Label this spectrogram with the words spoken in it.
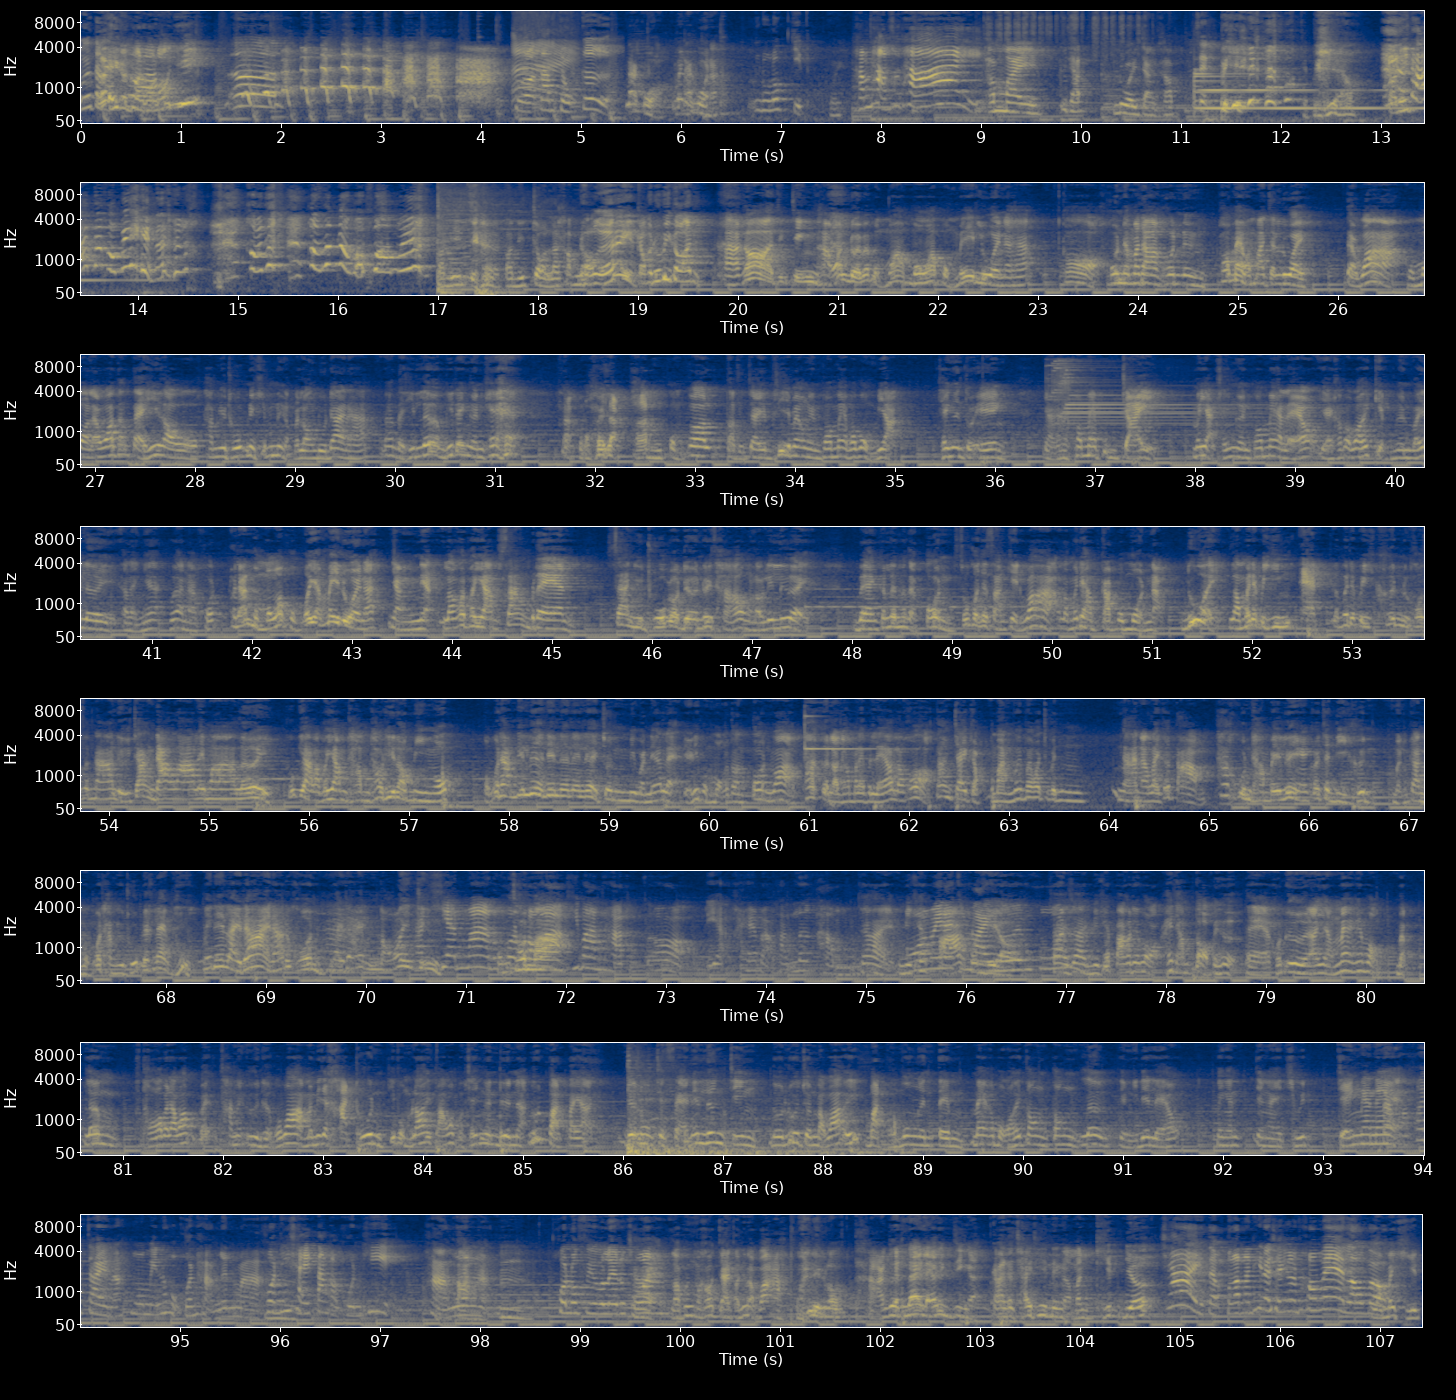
อุ๊ยแต่เฮ้ยกันก่อนหัวเราะยี่เออหัวเราะตามโจ๊กเกอร์น่ากลัว ไม่น่ากลัวนะ ดูโรคจิตเฮ้ย คำถามสุดท้าย ทำไมพี่ทัศน์รวยจังครับเจ็ดปีเจ็ดปีแล้ว ตอนนี้ ถ้าเขาไม่เห็นนะ เขาจะเขาจะกลับมาฟังไหมตอนนี้ตอนนี้จนแล้วครับน้องเอ้ยกลับมาดูพี่ก่อนอ่าก็จริงๆหาว่ารวยไหมผมว่ามองว่าผมไม่ได้รวยนะฮะก็คนธรรมดาคนหนึ่งพ่อแม่ผมอาจจะรวย แต่ว่าผมบอกแล้วว่าตั้งแต่ที่เราทำ YouTube ในคลิปหนึ่งไปลองดูได้นะฮะตั้งแต่ที่เริ่มที่ได้เงินแค่หลักร้อยหลักพัน ผมก็ตัดสินใจที่จะไม่เอาเงินพ่อแม่เพราะผมอยากใช้เงินตัวเอง อยากให้พ่อแม่ภูมิใจ ไม่อยากใช้เงินพ่อแม่แล้วอยากให้เขาแบบว่าให้เก็บเงินไว้เลยอะไรเงี้ยเพื่ออนาคตเพราะฉะนั้นผมมองว่าผมก็ยังไม่รวยนะ อย่างเนี้ยเราก็พยายามสร้างแบรนด์ สร้าง YouTube เราเดินด้วยเท้าของเราเรื่อยๆ แบรนด์ก็เริ่มตั้งแต่ต้นทุกคนจะสังเกตว่าเราไม่ได้ทำการโปรโมทหนักด้วย เราไม่ได้ไปยิงแอดเราไม่ได้ไปขึ้นโฆษณาหรือจ้างดาราอะไรมาเลย ทุกอย่างเราพยายามทำเท่าที่เรามีงบผมก็ทำเรื่อยๆเรื่อยๆเรื่อยๆจนมีวันนี้แหละอย่างที่ผมบอกตอนต้นว่า ถ้าเกิดเราทำอะไรไปแล้ว เราก็ตั้งใจกับมันไม่ว่าจะเป็น งานอะไรก็ตาม ถ้าคุณทำไปเรื่อยๆยังไงก็จะดีขึ้น เหมือนกันผมก็ทำ YouTube แรกๆไม่ได้รายได้นะทุกคน รายได้มันน้อยจทัริดงเครียดมากทุกผมคนชอบเพราะว่ามากที่บ้านทัดก็อยากให้แบบทัดเลิกทำ ใช่ มีแค่เพราะว่าไม่ได้ป้าคกำนไรเดียวเลยทุกคน ใช่ใช่มีแค่ป้าคนเดียวบอกให้ทำต่อไปเถอะ แต่คนอื่นอะอย่างแม่แค่บอกแบบเริ่มท้อไปแล้วว่าไปทำอย่างอื่นเถอะเพราะว่ามันมีแต่ขาดทุนที่ผมเล่าให้ฟังว่าผมใช้เงินเดือนอะรูดบัตรไปอะเดือนหกเจ็ดแสนนี่เรื่องจริง โดนรูดจนแบบว่าเอ้ยบัตรผมวงเงินเต็ม แม่ก็บอกว่าให้ต้องต้องเลิกอย่างนี้ได้แล้ว ไม่งั้นยังไงชีวิต เจ๊งแน่แต่เขาเข้าใจนะโมเมนต์ของคนหาเงินมา คนที่ใช้ตังค์กับคนที่หาๆเงินอะอืม คนละฟิลเลยทุกคใช่น เราเพิ่งมาเข้าใจตอนที่แบบว่าอะวันหนึ่งเราหาเงินได้แล้วจริงๆอะการจะใช้ทีนึงอะมันคิดเยอะ ใช่ แต่ตอนนั้นที่เราใช้เงินพ่อแม่เราแบบเราไม่คิด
